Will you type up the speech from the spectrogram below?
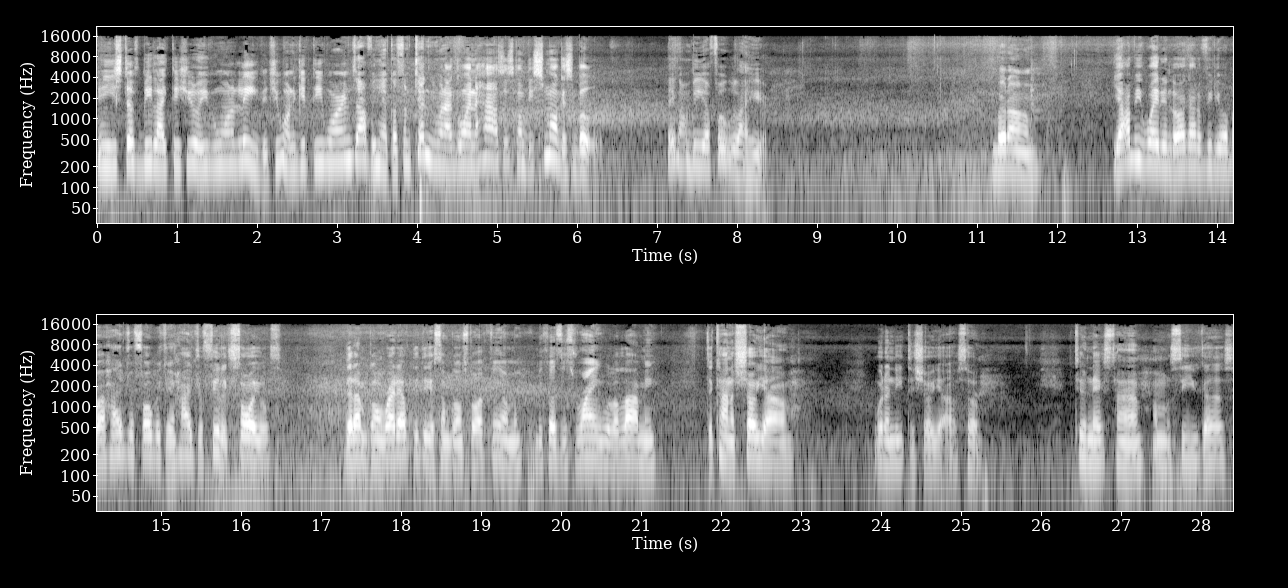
and your stuff be like this, you don't even want to leave it. You want to get these worms off of here. Because I'm telling you, when I go in the house, it's going to be smorgasbord. They're going to be a fool out here. But, um, y'all be waiting, though. I got a video about hydrophobic and hydrophilic soils that I'm going, right after this, I'm going to start filming. Because this rain will allow me to kind of show y'all what I need to show y'all. So, Till next time, I'm going to see you guys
